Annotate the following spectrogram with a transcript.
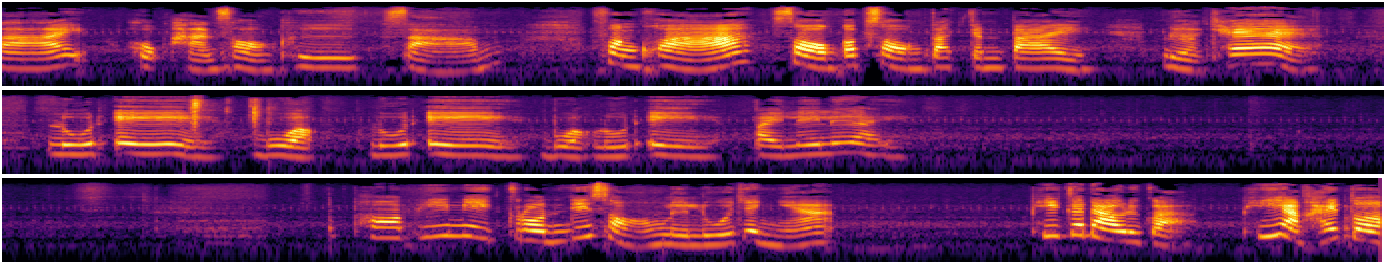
ซ้าย 6 หาร 2 คือ 3 ฝั่งขวา 2 กับ 2 ตัดกันไป เหลือแค่รูท a บวกรูท a บวกรูท a ไปเรื่อยๆ พอพี่มีกรนที่2หรือรูทอย่างเงี้ย พี่ก็เดาดีกว่า พี่อยากให้ตัว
